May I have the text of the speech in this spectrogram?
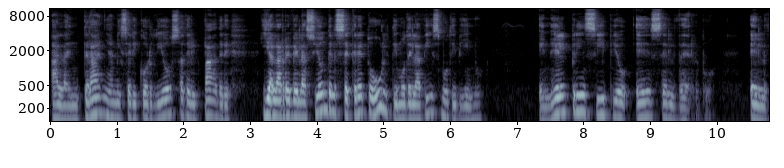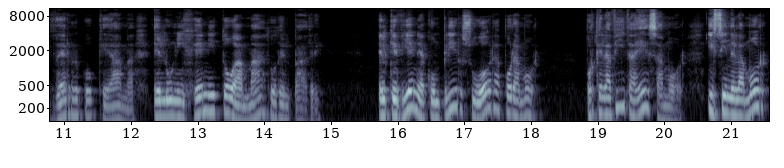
a la entraña misericordiosa del Padre y a la revelación del secreto último del abismo divino. En el principio es el Verbo, el Verbo que ama, el unigénito amado del Padre, el que viene a cumplir su hora por amor, porque la vida es amor, y sin el amor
